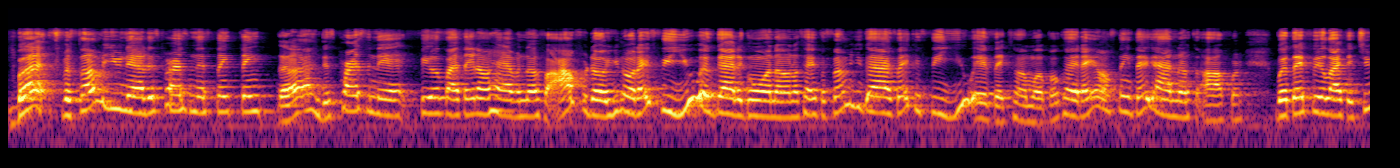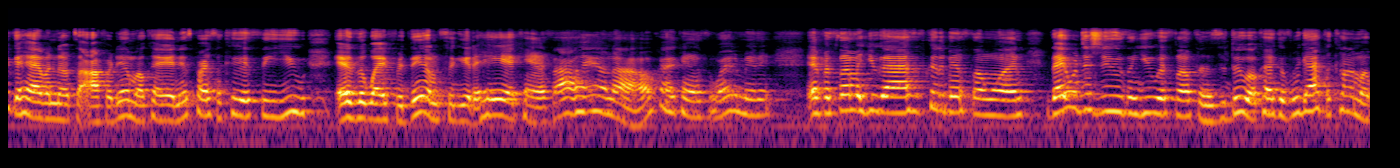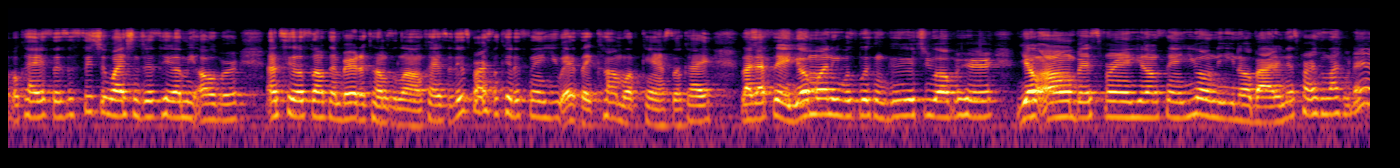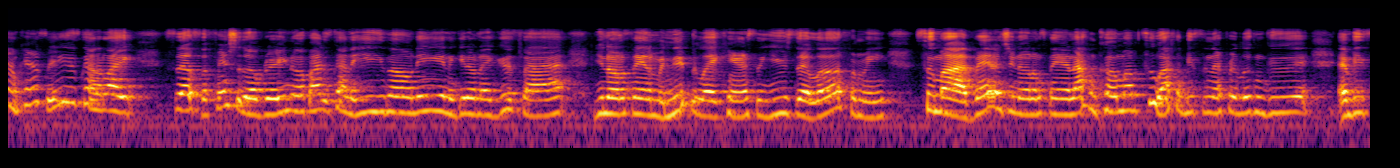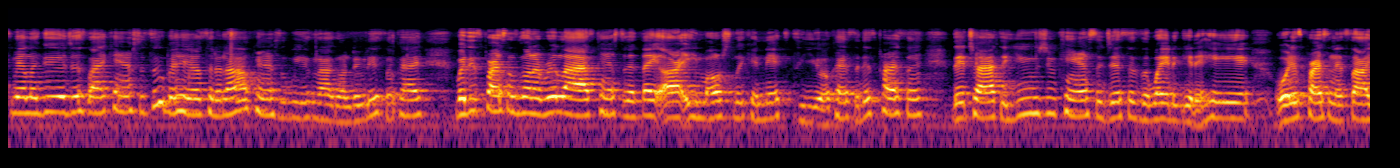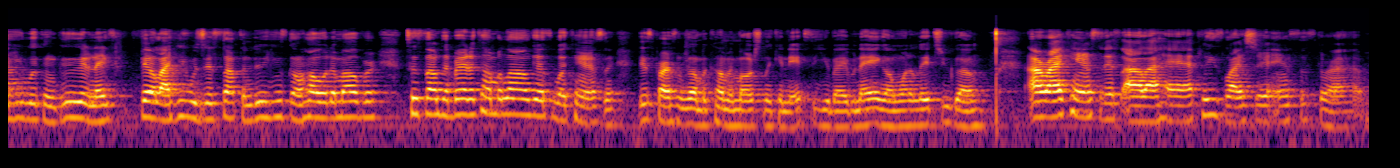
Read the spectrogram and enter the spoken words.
but for some of you now, this person that think think uh, this person that feels like they don't have enough to offer though, you know, they see you as got it going on, okay? For some of you guys, they can see you as they come up, okay? They don't think they got enough to offer, but they feel like that you can have enough to offer them, okay? And this person could see you as a way for them to get ahead, Cancer. Oh hell no. Okay, Cancer, wait a minute. And for some of you guys, this could have been someone, they were just using you as something to do, okay? Because we got to come up, okay? So this situation just held me over until something better comes along, okay? So this person could have seen you as a come up cancer, okay? Like I said, your money was looking good, you over here, your own best friend, you know what I'm saying? You don't need nobody. And this person like, well, damn, cancer is kind of like self-sufficient up there. You know, if I just kind of ease on in and get on that good side, you know what I'm saying, manipulate cancer, use their love for me to my advantage, you know what I'm saying? I can come up too. I can be sitting up here looking good and be smelling good just like cancer too, but hell to the non-cancer, we is not to do this, okay? But this person's to realize, Cancer, that they are emotionally connected to you, okay? So this person that tried to use you, Cancer, just as a way to get ahead, or this person that saw you looking good and they felt like you was just something new, you was to hold them over to something better come along, guess what, Cancer? This person's to become emotionally connected to you, baby, and they ain't want to let you go. All right, Cancer, that's all I have. Please like, share, and subscribe.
